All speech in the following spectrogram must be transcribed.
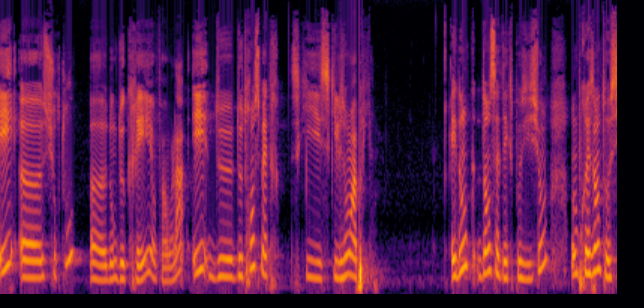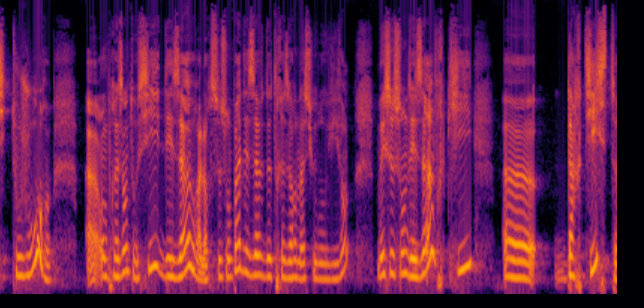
et surtout donc de créer, enfin voilà, et de, transmettre ce qu'ils ont appris. Et donc, dans cette exposition, on présente aussi toujours, on présente aussi des œuvres. Alors, ce ne sont pas des œuvres de trésors nationaux vivants, mais ce sont des œuvres qui d'artistes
